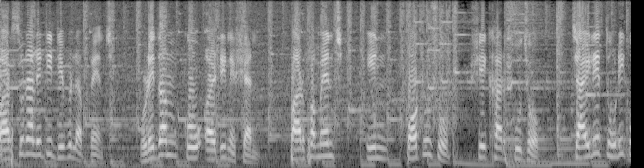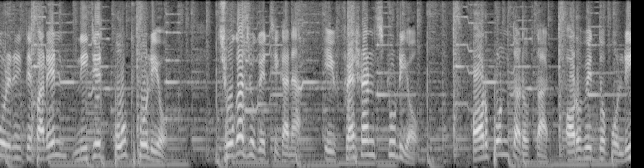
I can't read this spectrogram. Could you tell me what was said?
personality development, rhythm coordination performance in photoshoot শেখার সুযোগ। চাইলে তৈরি করে নিতে পারেন নিজের পোর্টফোলিও। যোগাযোগের ঠিকানা এই ফ্যাশন স্টুডিও। অর্পণ তরফদার অরবিন্দ পল্লী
